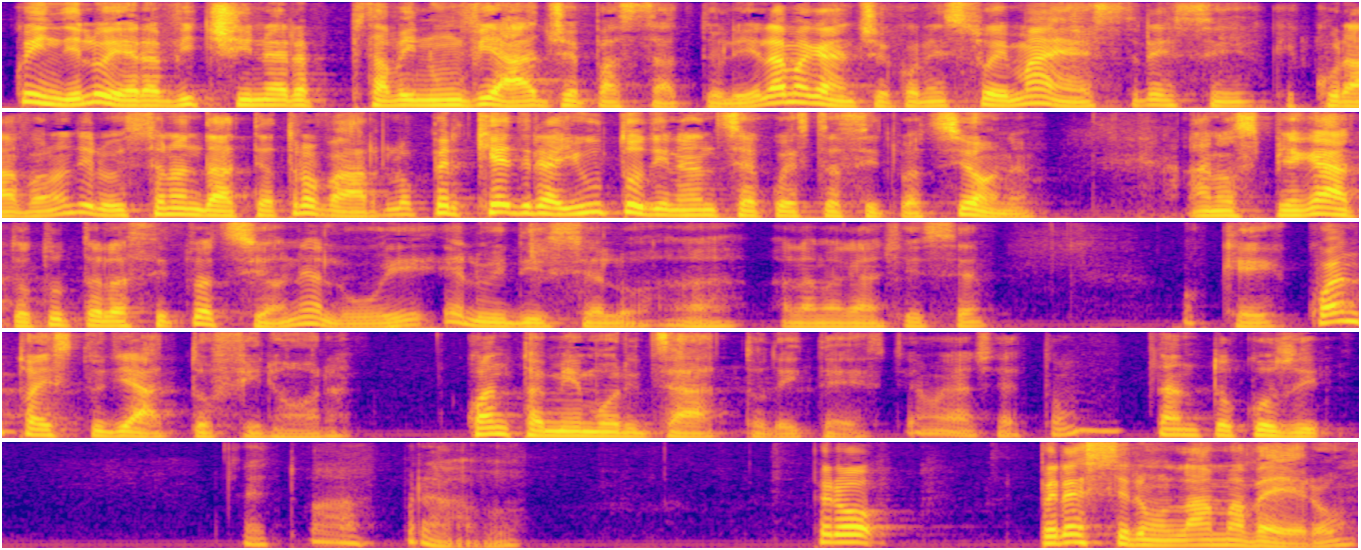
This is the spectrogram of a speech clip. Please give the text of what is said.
Quindi lui era vicino, era, stava in un viaggio e è passato lì. La Magancia con i suoi maestri sì, che curavano di lui sono andati a trovarlo per chiedere aiuto dinanzi a questa situazione. Hanno spiegato tutta la situazione a lui e lui disse alla, alla Magancia, disse, ok, quanto hai studiato finora? Quanto hai memorizzato dei testi? La Magancia ha detto, tanto così. Ha detto, ah, bravo. Però per essere un lama vero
